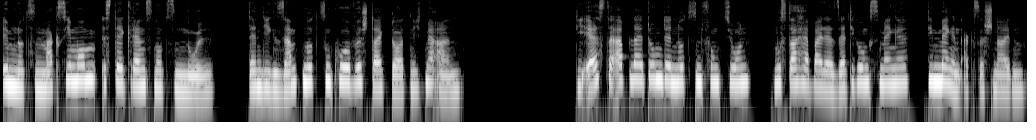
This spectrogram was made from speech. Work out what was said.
Im Nutzenmaximum ist der Grenznutzen 0, denn die Gesamtnutzenkurve steigt dort nicht mehr an. Die erste Ableitung der Nutzenfunktion muss daher bei der Sättigungsmenge die Mengenachse schneiden.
